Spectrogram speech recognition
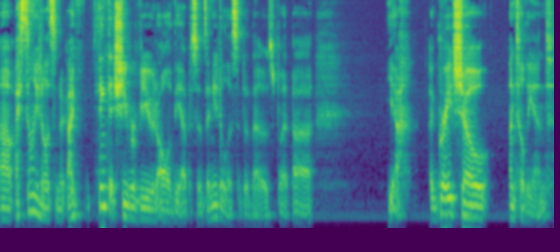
Uh, I still need to listen to. I think that she reviewed all of the episodes. I need to listen to those. But uh, yeah, a great show until the end.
